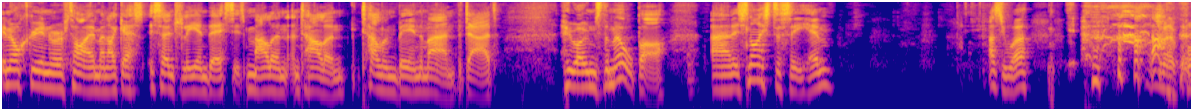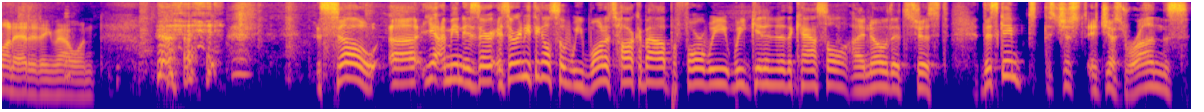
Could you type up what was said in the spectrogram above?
In Ocarina of Time, and I guess essentially in this, it's Malon and Talon. Talon being the man, the dad, who owns the milk bar, and it's nice to see him. As you were. I'm gonna have fun editing that one. so, uh, yeah, I mean, is there is there anything else that we want to talk about before we we get into the castle? I know that's just this game. It's just it just runs.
